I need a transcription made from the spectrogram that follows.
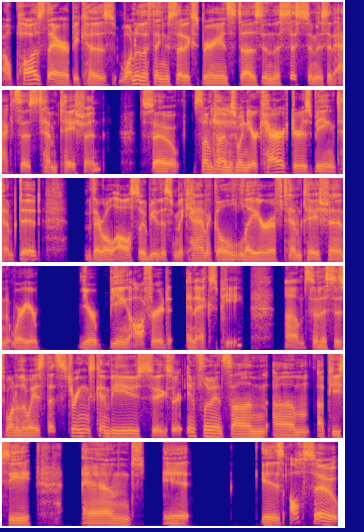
I'll pause there because one of the things that experience does in the system is it acts as temptation. So sometimes when your character is being tempted, there will also be this mechanical layer of temptation where you're you're being offered an XP. Um, so this is one of the ways that strings can be used to exert influence on um, a PC, and it is also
